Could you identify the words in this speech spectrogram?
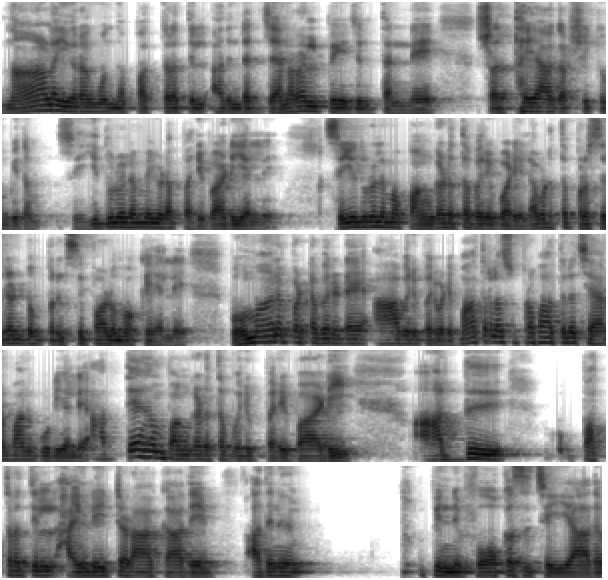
നാളെ ഇറങ്ങുന്ന പത്രത്തിൽ അതിന്റെ ജനറൽ പേജിൽ തന്നെ ശ്രദ്ധയാകർഷിക്കും വിധം സയ്യിദുലുലമയുടെ പരിപാടിയല്ലേ? സയ്യിദുലുലമ പങ്കെടുത്ത പരിപാടിയല്ലേ? അവിടുത്തെ പ്രസിഡന്റും പ്രിൻസിപ്പാളും ഒക്കെയല്ലേ? ബഹുമാനപ്പെട്ടവരുടെ ആ ഒരു പരിപാടി. മാത്രമല്ല സുപ്രഭാതത്തിന്റെ ചെയർമാൻ കൂടിയല്ലേ? അദ്ദേഹം പങ്കെടുത്ത ഒരു പരിപാടി അത് പത്രത്തിൽ ഹൈലൈറ്റഡ് ആക്കാതെ അതിന് പിന്നെ ഫോക്കസ് ചെയ്യാതെ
